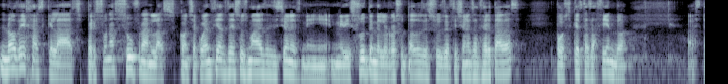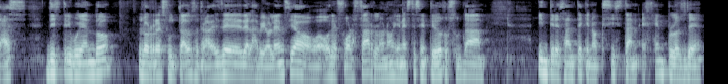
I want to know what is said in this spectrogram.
no dejas que las personas sufran las consecuencias de sus malas decisiones ni, disfruten de los resultados de sus decisiones acertadas, pues ¿qué estás haciendo? Estás distribuyendo los resultados a través de, la violencia o, de forzarlo, ¿no? Y en este sentido resulta interesante que no existan ejemplos de,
